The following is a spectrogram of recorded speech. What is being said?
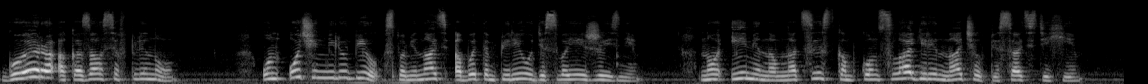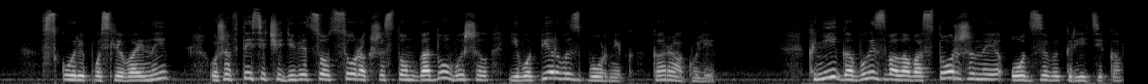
Гуэра оказался в плену – он очень не любил вспоминать об этом периоде своей жизни, но именно в нацистском концлагере начал писать стихи. Вскоре после войны, уже в 1946 году вышел его первый сборник «Каракули». Книга вызвала восторженные отзывы критиков.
